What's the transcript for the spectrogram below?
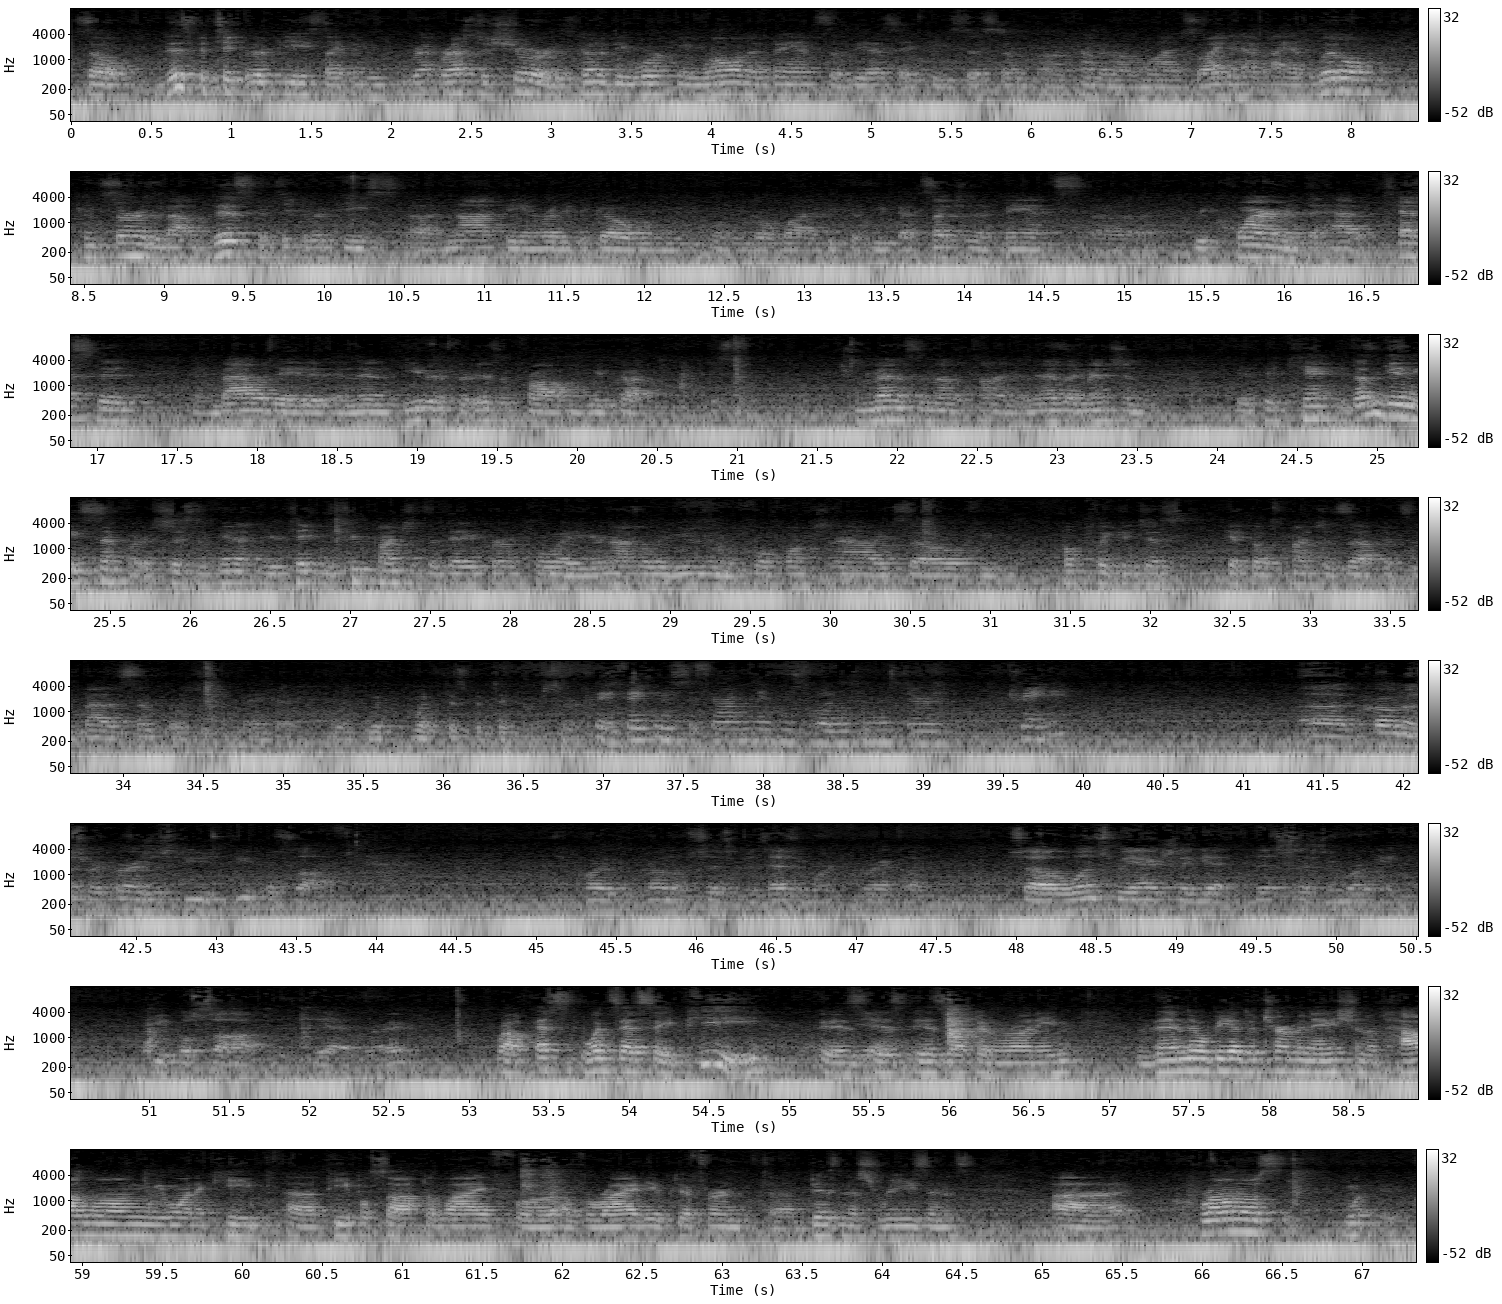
So this particular piece, I can rest assured, is gonna be working well in advance of the SAP system uh, coming online. So I have, I have little concerns about this particular piece uh, not being ready to go when we, when we go live because we've got such an advanced uh, requirement to have it tested and validated. And then even if there is a problem, we've got just a tremendous amount of time. And as I mentioned, it, it can't, it doesn't get any simpler. It's just, an you're taking two punches a day per employee. You're not really using the full functionality. So if you hopefully can just get those punches up, it's about as simple as you can make it with, with, with this particular service. Okay, thank you, Mr. Thurman, thank you, Mr. Weddleton, Mr. Traini. Uh, Kronos requires us to use PeopleSoft as part of the Kronos system, because it hasn't worked correctly. So once we actually get this system working, PeopleSoft is dead, right? Well, S, once SAP is, is, Yeah. is up and running, then there'll be a determination of how long we want to keep uh, PeopleSoft alive for a variety of different uh, business reasons. Uh, Kronos,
